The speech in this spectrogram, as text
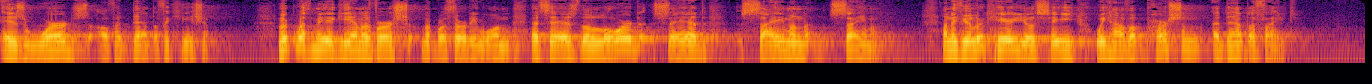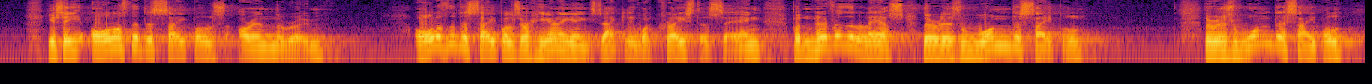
is words of identification. Look with me again at verse number 31. It says, The Lord said, Simon, Simon. And if you look here, you'll see we have a person identified. You see, all of the disciples are in the room. All of the disciples are hearing exactly what Christ is saying, but nevertheless, there is one disciple. There is one disciple,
